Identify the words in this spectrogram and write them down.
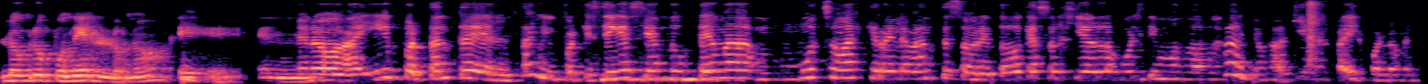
logro ponerlo, ¿no? Eh, Pero ahí importante el timing, porque sigue siendo un tema mucho más que relevante, sobre todo que ha surgido en los últimos dos años, aquí en el país por lo menos.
